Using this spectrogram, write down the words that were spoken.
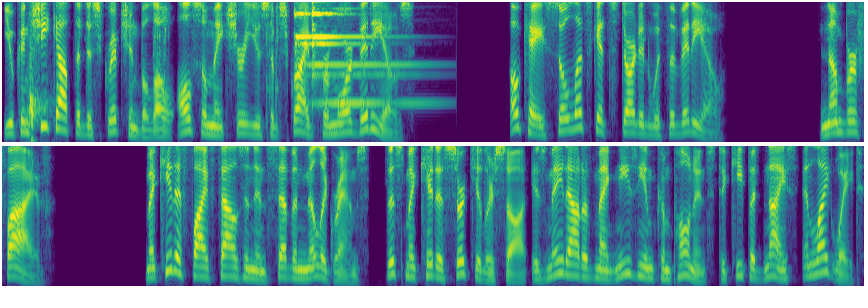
You can check out the description below. Also make sure you subscribe for more videos. Okay, so let's get started with the video. Number 5. Makita 5007 MG. This Makita circular saw is made out of magnesium components to keep it nice and lightweight.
